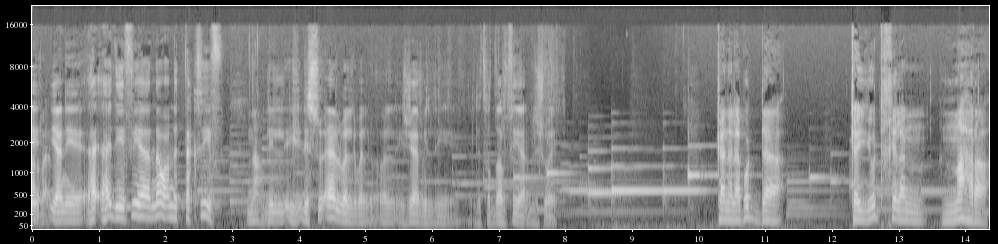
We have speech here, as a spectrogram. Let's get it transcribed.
يعني يعني ه- هيدي فيها نوع من التكثيف نعم. لل- للسؤال وال- وال- والإجابة اللي اللي تفضلت فيها قبل شوي كان لابد كي يدخل النهر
